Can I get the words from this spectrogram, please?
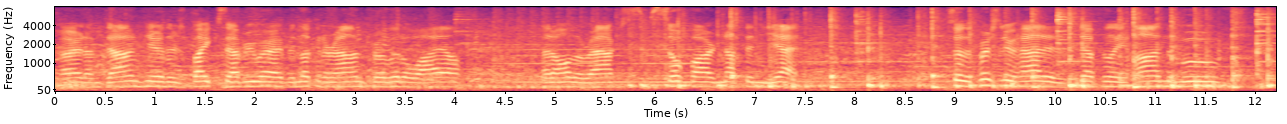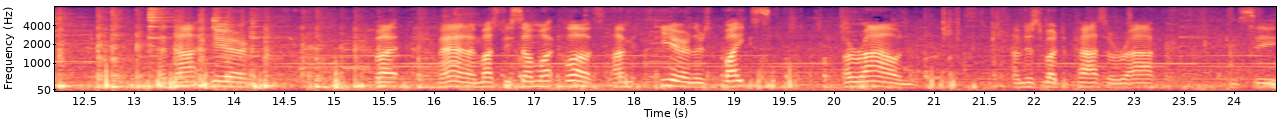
All right, I'm down here. There's bikes everywhere. I've been looking around for a little while at all the racks. So far, nothing yet. So the person who had it is definitely on the move and not here. But man, I must be somewhat close. I'm here, there's bikes around. I'm just about to pass a rack. You can see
